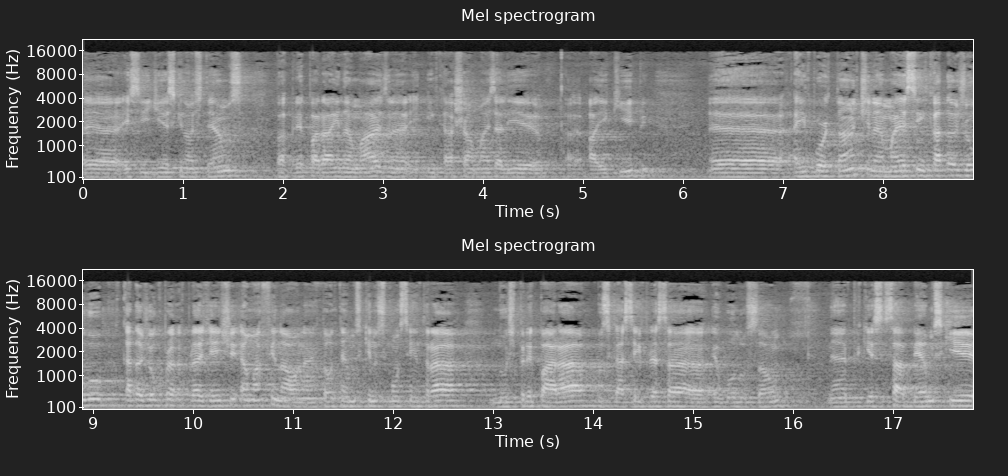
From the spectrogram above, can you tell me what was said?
é, esses dias que nós temos para preparar ainda mais, né, encaixar mais ali a, a equipe. É, é, importante, né? Mas assim, cada jogo, cada jogo para a gente é uma final, né? Então temos que nos concentrar, nos preparar, buscar sempre essa evolução, né? Porque sabemos que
